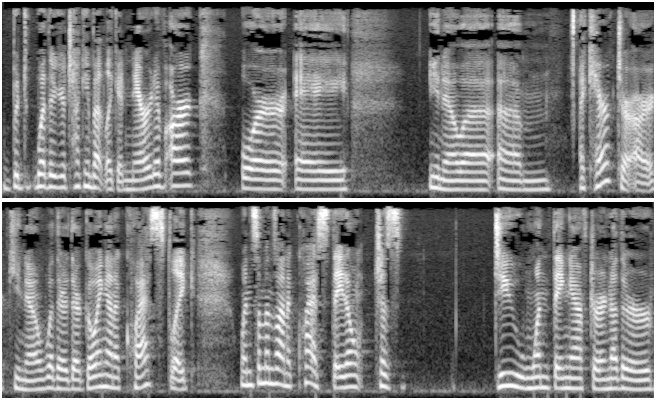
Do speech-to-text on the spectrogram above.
but whether you're talking about like a narrative arc or a, you know, a, um, a character arc, you know, whether they're going on a quest, like when someone's on a quest, they don't just do one thing after another.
